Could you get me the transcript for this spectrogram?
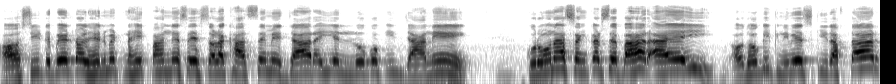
और सीट बेल्ट और हेलमेट नहीं पहनने से सड़क हादसे में जा रही है लोगों की जाने। कोरोना संकट से बाहर आए ही औद्योगिक निवेश की रफ्तार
